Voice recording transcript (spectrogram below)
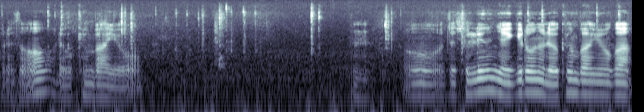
그래서 레오캔바이오 음, 어, 이제 들리는 얘기로는 레오캔바이오가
